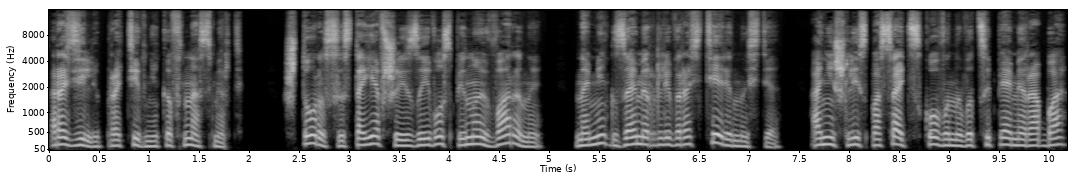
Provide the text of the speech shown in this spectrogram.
разили противников насмерть. Шторосы, стоявшие за его спиной варены, на миг замерли в растерянности. Они шли спасать скованного цепями раба,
